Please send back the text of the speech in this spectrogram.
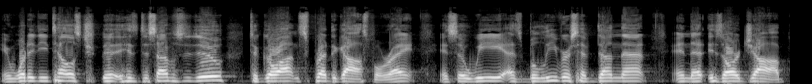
and what did he tell his, his disciples to do? To go out and spread the gospel, right? And so we as believers have done that, and that is our job.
